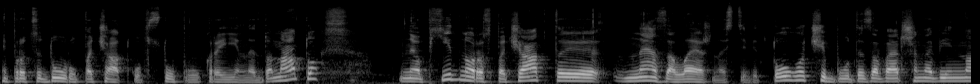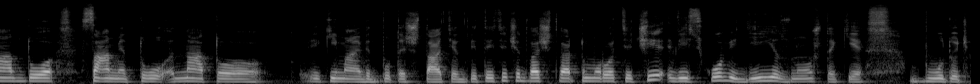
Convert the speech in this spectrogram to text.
і процедуру початку вступу України до НАТО необхідно розпочати незалежності від того, чи буде завершена війна до саміту НАТО, який має відбути в штаті в 2024 році, чи військові дії знову ж таки будуть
